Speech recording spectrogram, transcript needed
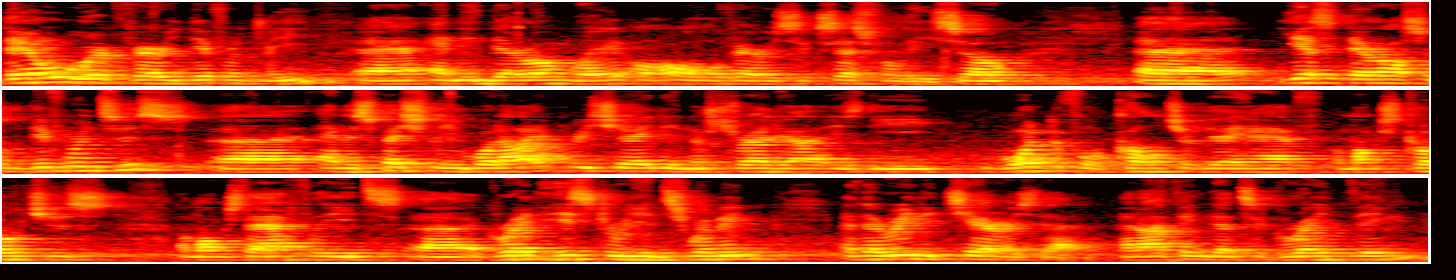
they all work very differently uh, and in their own way, are all very successfully. So uh, yes, there are some differences, uh, and especially what I appreciate in Australia is the wonderful culture they have amongst coaches, amongst athletes, uh, a great history in swimming, and they really cherish that. And I think that's a great thing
